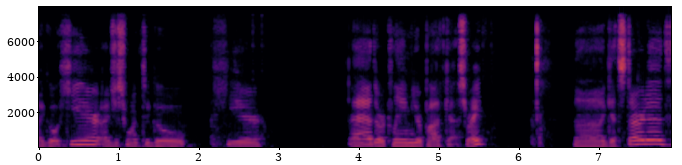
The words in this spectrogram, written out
I go here I just want to go here add or claim your podcast right? Uh, get started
